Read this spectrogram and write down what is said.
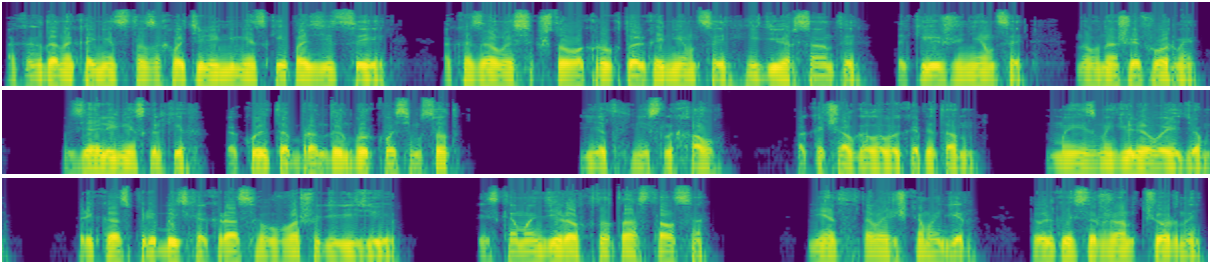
А когда наконец-то захватили немецкие позиции, оказалось, что вокруг только немцы и диверсанты, такие же немцы, но в нашей форме. Взяли нескольких, какой-то Бранденбург 800. Нет, не слыхал, покачал головой капитан. Мы из Могилева идем. Приказ прибыть как раз в вашу дивизию. Из командиров кто-то остался? Нет, товарищ командир, только сержант Черный.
